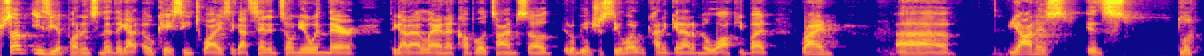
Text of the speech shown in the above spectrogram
some easy opponents. And then they got OKC twice. They got San Antonio in there. They got Atlanta a couple of times, so it'll be interesting what we kind of get out of Milwaukee. But Ryan, uh, Giannis is look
